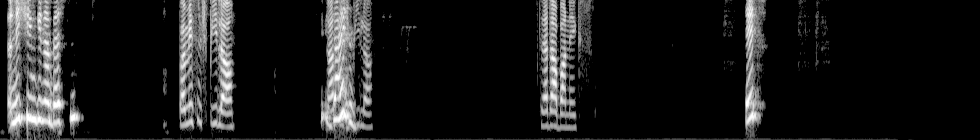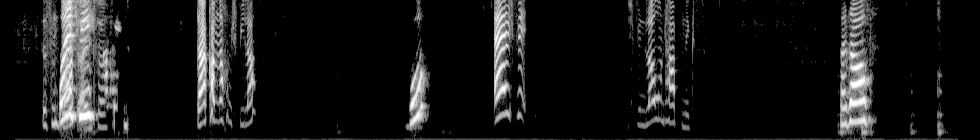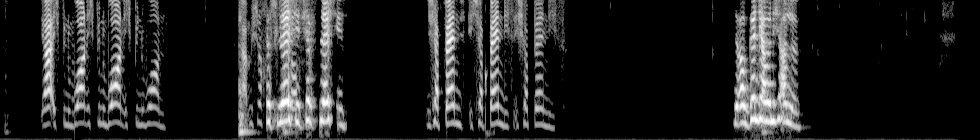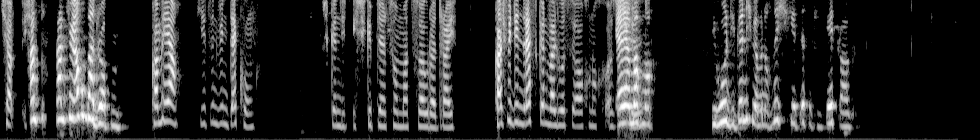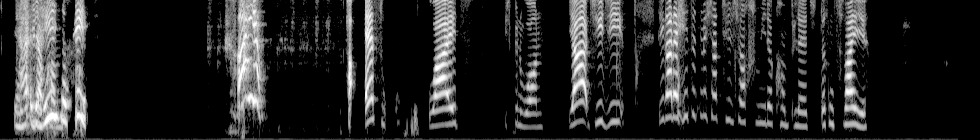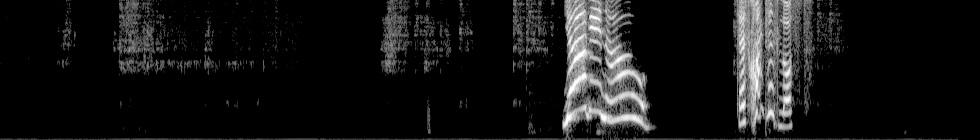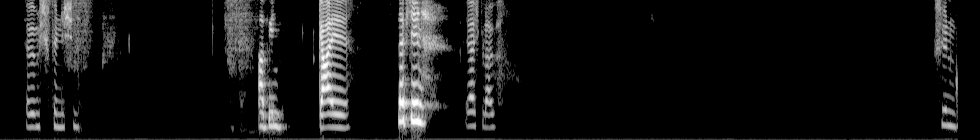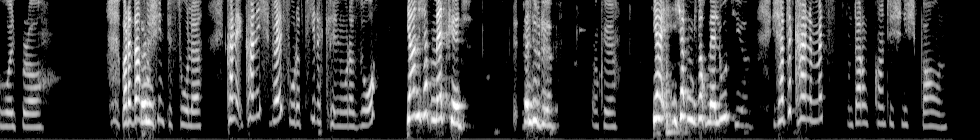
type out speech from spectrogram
Äh, Nicht hingehen am besten. bei mir ist ein Spieler. Da Da ist ein. Spieler. Der hat aber nix. Hit. Das ist ein Bot. Alter. Da kommt noch ein Spieler. Wo? Ey, ich bin. Ich bin low und hab nix. Pass auf. Ja, ich bin one, ich bin one, ich bin one. Er hat mich noch Ich hab Splashies, getroffen. ich hab Splashies. Ich hab Band, ich hab Bandys, ich hab Bandys. Ja, gönn dir aber nicht alle. Ich hab, ich Kannst, kannst du mir auch ein paar droppen? komm her. Hier sind wir in Deckung. Ich gönn die, ich geb dir jetzt noch mal zwei oder drei. Kann ich mir den Rest gönnen, weil du hast ja auch noch. Also Ja, ja, mach mal. Die hol, die gönn ich mir aber noch nicht. Ich geh jetzt erstmal zum Skate Truck. Der, Der der, hielt das Skate. Ha, er ist white. Ich bin one. Ja, GG. Digga, der hittet mich natürlich auch schon wieder komplett. Das sind zwei. Ja, genau. Der ist komplett lost. Er will mich finishen. Hab ihn. Geil. Bleib stehen. Ja, ich bleib. Schön geholt, Bro. Warte, das ist Maschinenpistole. Kann, ich- kann ich Wölfe oder Tiere killen oder so? Ja, und ich hab ein Medkit. Gönn Willst du dir. Okay. Ja, ich hab nämlich noch mehr Loot hier. Ich hatte keine Metz und darum konnte ich nicht bauen.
